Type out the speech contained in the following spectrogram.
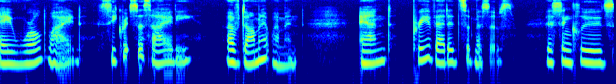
a worldwide secret society of dominant women and pre vetted submissives. This includes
